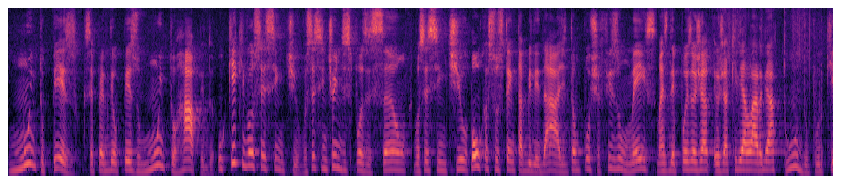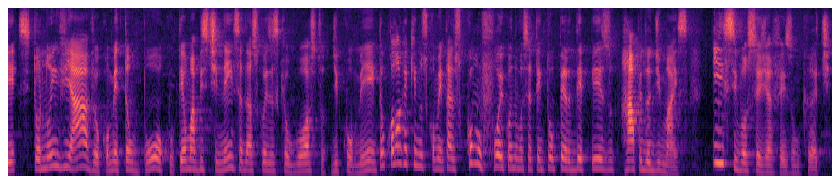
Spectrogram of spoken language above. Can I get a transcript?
muito peso, que você perdeu peso muito rápido? O que, que você sentiu? Você sentiu indisposição? Você sentiu pouca sustentabilidade? Então, poxa, fiz um mês, mas depois eu já, eu já queria largar tudo, porque se tornou inviável comer tão pouco, ter uma abstinência das coisas que eu gosto de comer. Então coloque aqui nos comentários como foi quando você tentou perder peso rápido demais. E se você já fez um cut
